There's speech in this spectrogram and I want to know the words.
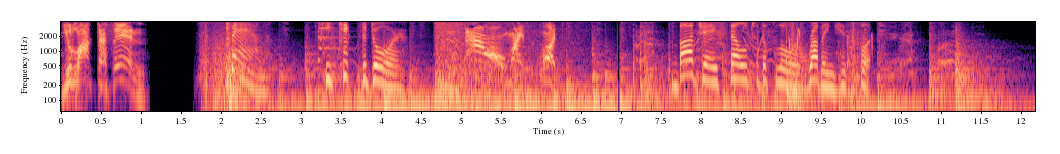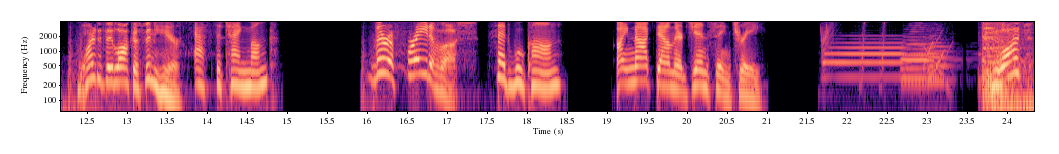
You locked us in! Bam! He kicked the door. Ow, my foot! Bajie fell to the floor, rubbing his foot. Why did they lock us in here? Asked the Tang monk. They're afraid of us. Said Wukong. I knocked down their ginseng tree. What?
